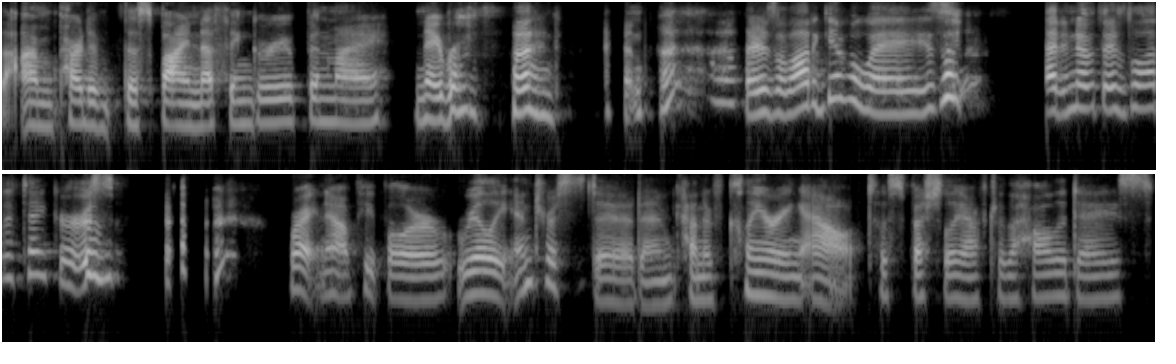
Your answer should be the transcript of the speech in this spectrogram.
I'm part of this buy nothing group in my neighborhood. and there's a lot of giveaways. I don't know if there's a lot of takers. right now, people are really interested in kind of clearing out, especially after the holidays.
